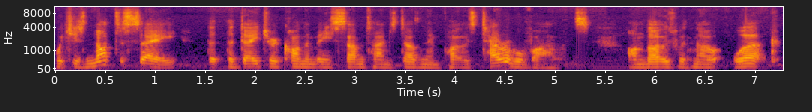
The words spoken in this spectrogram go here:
which is not to say that the data economy sometimes doesn't impose terrible violence on those with no work,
